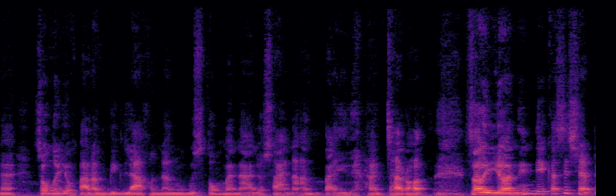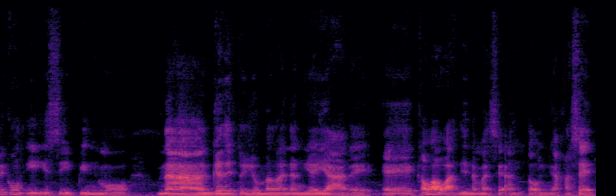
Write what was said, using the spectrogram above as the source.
na. So ngayon parang bigla ko nang gustong manalo sana ang Thailand. Charot. So yon hindi kasi syempre kung iisipin mo na ganito yung mga nangyayari, eh kawawa din naman si Antonia kasi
